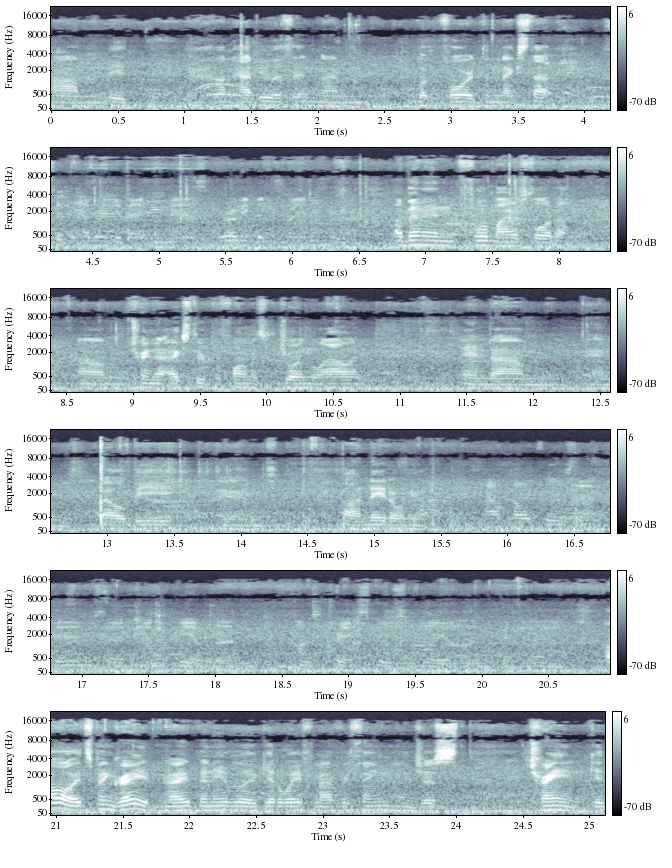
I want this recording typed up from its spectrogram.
um, it, I'm happy with it, and I'm looking forward to the next step. So, how do you get back in Mass? Where have you been training? I've been in Fort Myers, Florida, um, training at X3 Performance with Jordan Llewellyn and um, and LB and uh, Nate O'Neill How helpful has that been to kind of be able to concentrate exclusively on Oh, it's been great, right? Been able to get away from everything and just train, get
